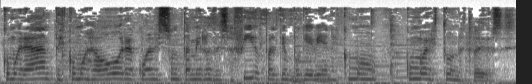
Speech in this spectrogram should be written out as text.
cómo era antes, cómo es ahora, cuáles son también los desafíos para el tiempo que viene. ¿Cómo, cómo ves tú nuestra diócesis?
